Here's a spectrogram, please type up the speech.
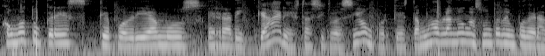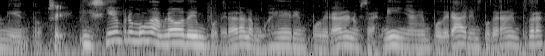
¿Cómo tú crees que podríamos erradicar esta situación? Porque estamos hablando de un asunto de empoderamiento. Sí. Y siempre hemos hablado de empoderar a la mujer, empoderar a nuestras niñas, empoderar, empoderar, empoderar.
